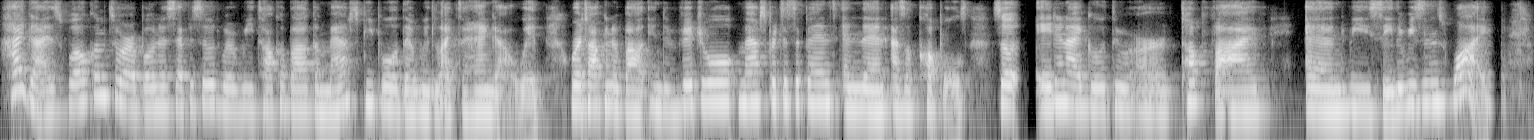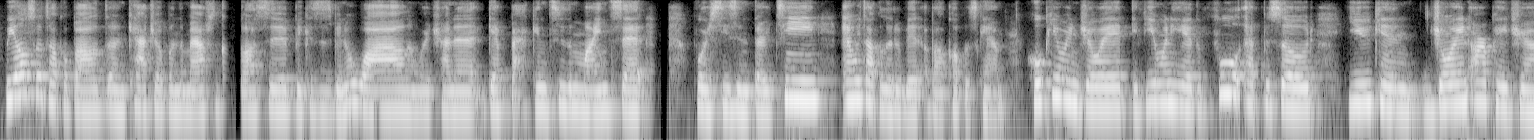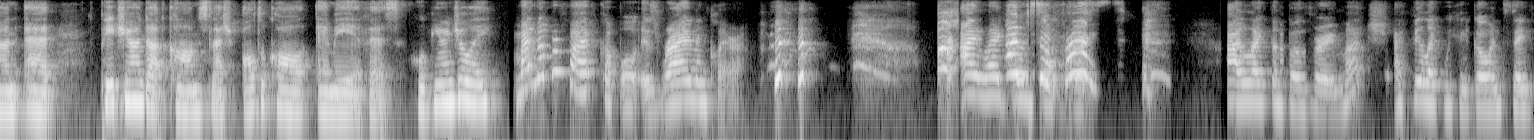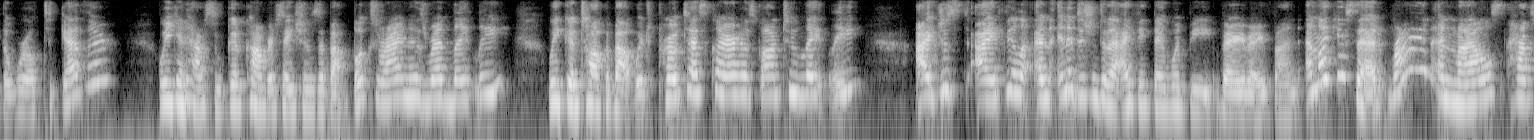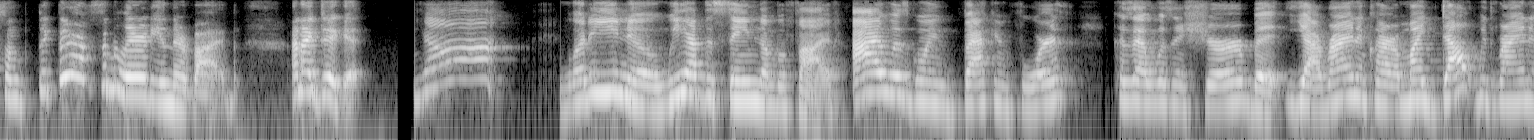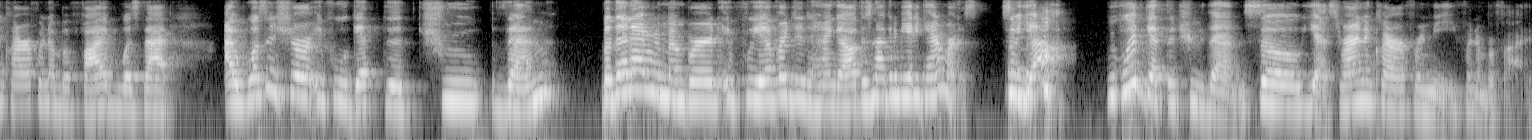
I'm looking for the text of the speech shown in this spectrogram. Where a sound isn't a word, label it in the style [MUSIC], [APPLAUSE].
Hi, guys. Welcome to our bonus episode where we talk about the MAFS people that we'd like to hang out with. We're talking about individual MAFS participants and then as a couples. So, Aiden and I go through our top five and we say the reasons why. We also talk about and catch up on the MAFS gossip because it's been a while and we're trying to get back into the mindset for season 13. And we talk a little bit about Couples Cam. Hope you enjoy it. If you want to hear the full episode, you can join our Patreon at patreon.com slash altarcallmafs. Hope you enjoy. My number five couple is Ryan and Clara. [LAUGHS] I like I'm surprised. I like them both very much. I feel like we can go and save the world together. We can have some good conversations about books Ryan has read lately. We can talk about which protest Clara has gone to lately. I just I feel and in addition to that, I think they would be very, very fun. And like you said, Ryan and Miles have some like they have similarity in their vibe. And I dig it. Nah. What do you know? We have the same number five. I was going back and forth because I wasn't sure. But yeah, Ryan and Clara. My doubt with Ryan and Clara for number five was that I wasn't sure if we'll get the true them. But then I remembered if we ever did hang out, there's not going to be any cameras. So [LAUGHS] yeah, we would get the true them. So yes, Ryan and Clara for me for number five.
